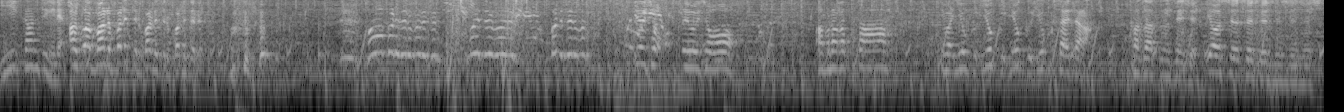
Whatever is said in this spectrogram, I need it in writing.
いい感じにね。あバレバレてるバレてるバレてるあーバレてる。バレてるバレてるバレてるバレてるバレてる。よいしょよいしょ。危なかった。今よくよくよくよく耐えたな風間君選手。よしよしよしよしよしよし。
